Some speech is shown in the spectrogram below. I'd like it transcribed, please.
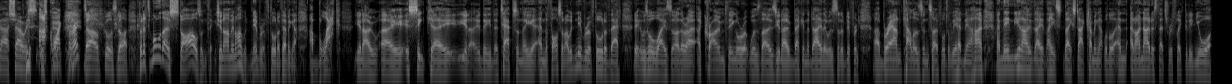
uh, show is, no. is quite correct. No of course not. But it's more those styles and things you know I mean I would never have thought of having a, a black you know a sink uh, you know the, the taps and the and the faucet. I would never have thought of that. It was always either a, a chrome thing or it was those you know back in the day there was sort of different uh, brown colours and so forth that we had in our home. And then you know they they, they start coming up with all and, and I know notice that's reflected in your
